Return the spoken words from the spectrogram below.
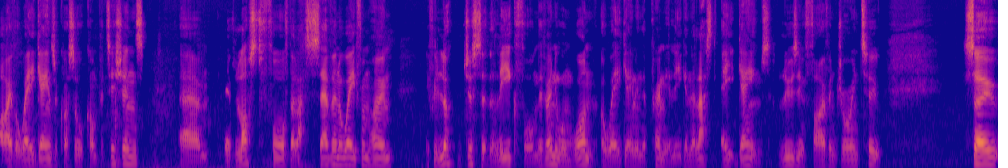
five away games across all competitions. Um, they've lost four of the last seven away from home. If we look just at the league form, they've only won one away game in the Premier League in the last eight games, losing five and drawing two. So,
